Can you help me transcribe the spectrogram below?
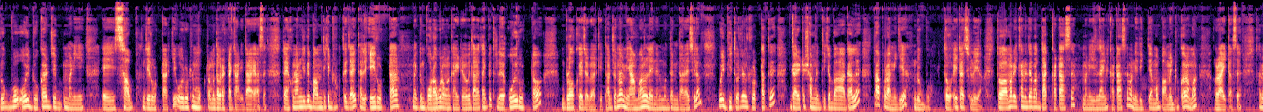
ঢুকবো, ওই ঢোকার যে মানে এই সাব যে রোডটা আর কি ওই রোডের মুখটার মধ্যে আবার একটা গাড়ি দাঁড়ায় আছে। তো এখন আমি যদি বাম দিকে ঢুকতে যাই, তাহলে এই রোডটা একদম বরাবর আমার গাড়িটা এভাবে দাঁড়ায় থাকবে, তাহলে ওই রোডটাও ব্লক হয়ে যাবে আর কি তার জন্য আমি আমার লেনের মধ্যে আমি দাঁড়াইছিলাম ওই ভিতরের রোডটাতে গাড়িটা সামনের দিকে বা আগালে তারপর আমি গিয়ে ঢুকবো। তো এটা ছিল, ইয়া। তো আমার এখানে দিয়ে আবার দাগ কাটা আছে মানে এই লাইন কাটা আছে মানে এদিক দিয়ে আমার বামে ঢুকার আমার রাইট আছে। তো আমি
